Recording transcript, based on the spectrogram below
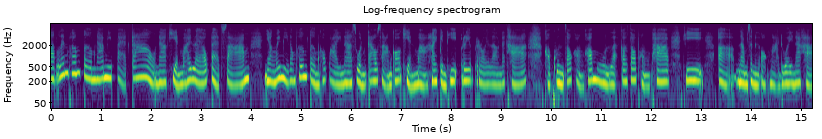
ตัดเล่นเพิ่มเติมนะมี 89 นะเขียนมาให้แล้ว 83 ยังไม่มีต้องเพิ่มเติมเข้าไปนะส่วน 93 ก็เขียนมาให้เป็นที่เรียบร้อยแล้วนะคะขอบคุณเจ้าของข้อมูลและก็เจ้าของภาพที่นำเสนอออกมาด้วยนะคะ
